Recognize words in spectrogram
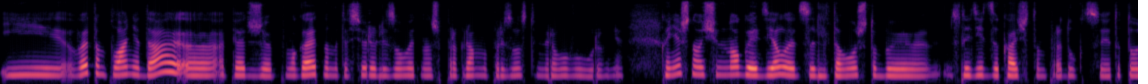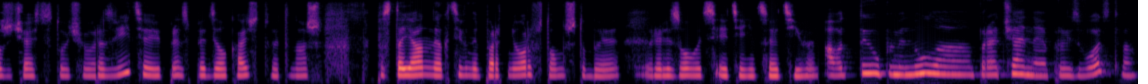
И в этом плане, да, э, опять же, помогает нам это все реализовывать наша программа производства мирового уровня. Конечно, очень многое делается для того, чтобы следить за качеством продукции. Это тоже часть устойчивого развития. И, в принципе, отдел качества — это наш постоянный активный партнер в том, чтобы реализовывать эти инициативы. А вот ты упомянула про чайное производство,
